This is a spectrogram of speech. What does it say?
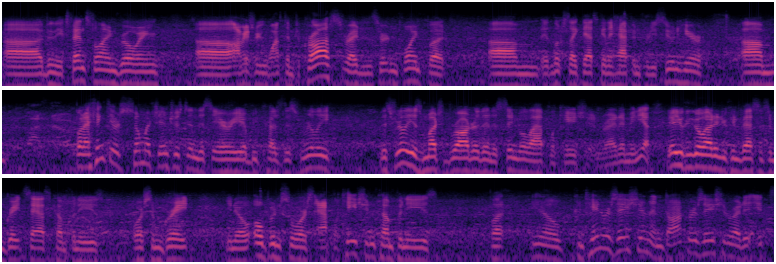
uh, than the expense line growing. Uh, obviously, we want them to cross right at a certain point, but um, it looks like that's going to happen pretty soon here. Um, but I think there's so much interest in this area because this really, this really is much broader than a single application, right? I mean, yeah, yeah, you can go out and you can invest in some great SaaS companies or some great, you know, open source application companies, but you know, containerization and Dockerization, right? It's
